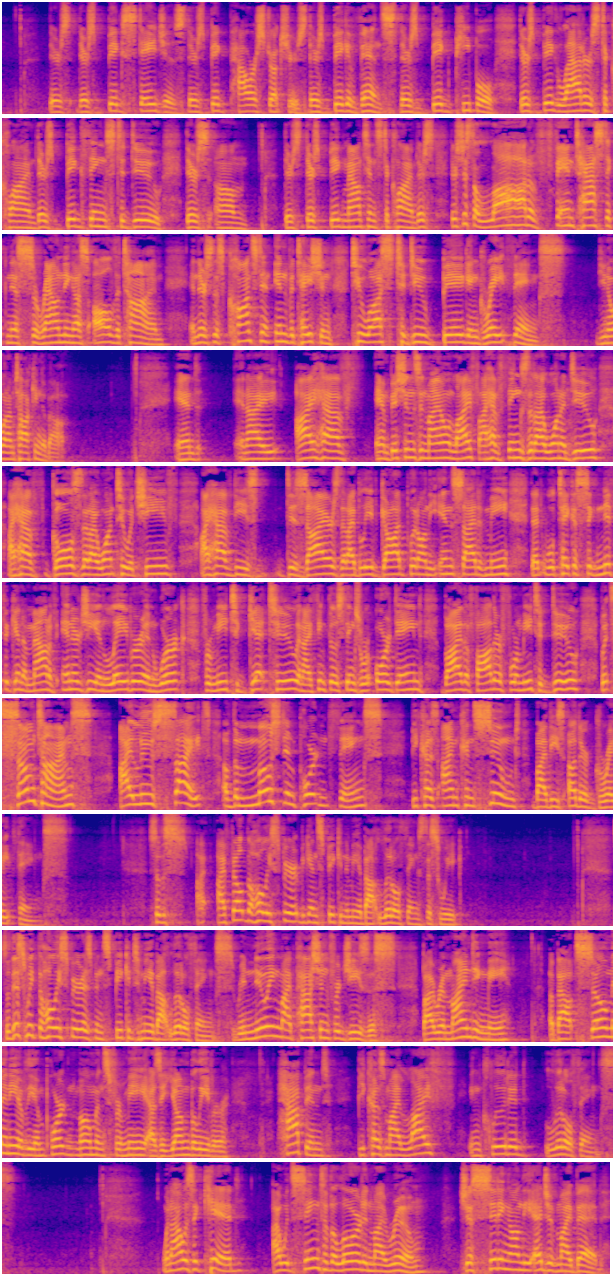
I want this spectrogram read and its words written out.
there's, there's big stages. There's big power structures. There's big events. There's big people. There's big ladders to climb. There's big things to do. There's, um, there's, there's big mountains to climb. There's, there's just a lot of fantasticness surrounding us all the time. And there's this constant invitation to us to do big and great things. Do you know what I'm talking about? And, and I, I have ambitions in my own life. I have things that I want to do. I have goals that I want to achieve. I have these desires that I believe God put on the inside of me that will take a significant amount of energy and labor and work for me to get to. And I think those things were ordained by the Father for me to do. But sometimes I lose sight of the most important things because I'm consumed by these other great things. So this, I, I felt the Holy Spirit begin speaking to me about little things this week. So this week, the Holy Spirit has been speaking to me about little things, renewing my passion for Jesus by reminding me about so many of the important moments for me as a young believer happened because my life included little things. When I was a kid, I would sing to the Lord in my room, just sitting on the edge of my bed.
